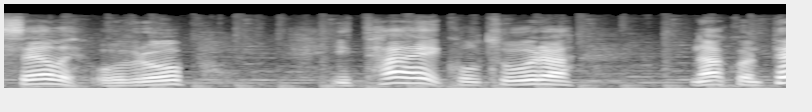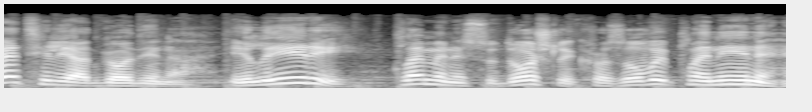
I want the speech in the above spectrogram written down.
sele u Evropu. I ta je kultura nakon 5000 godina Iliri, plemene su došli kroz ove plenine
